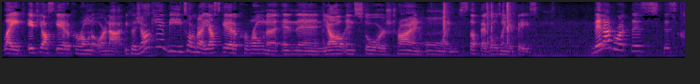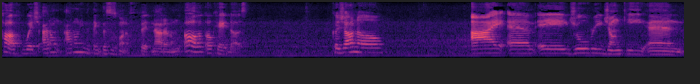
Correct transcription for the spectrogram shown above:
like if y'all scared of corona or not. Because y'all can't be talking about y'all scared of corona and then y'all in stores trying on stuff that goes on your face. Then i brought this this cuff which i don't i don't even think this is going to fit now that i'm oh okay it does. Because y'all know i am a jewelry junkie and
